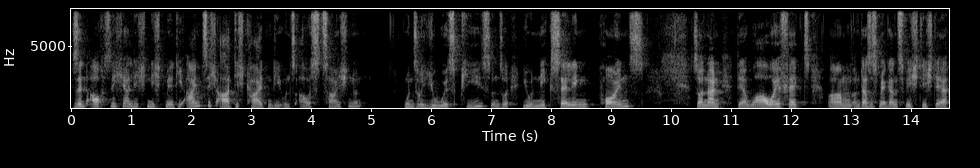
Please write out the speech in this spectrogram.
sind auch sicherlich nicht mehr die Einzigartigkeiten, die uns auszeichnen, unsere USPs, unsere Unique Selling Points, sondern der Wow-Effekt, ähm, und das ist mir ganz wichtig, der,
